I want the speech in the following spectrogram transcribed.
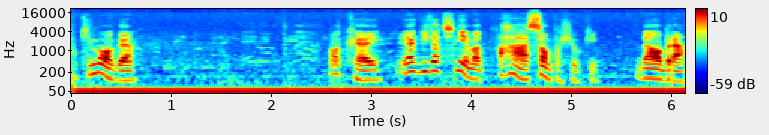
póki mogę. Okej, jak widać nie ma... Aha, są posiłki. Dobra.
